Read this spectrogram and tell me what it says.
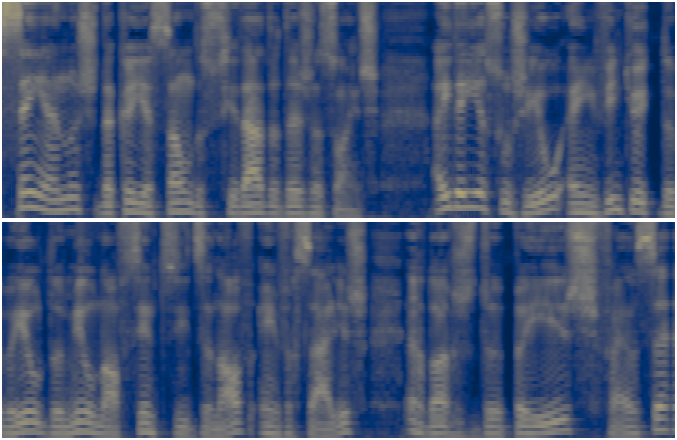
100 anos da criação da Sociedade das Nações. A ideia surgiu em 28 de abril de 1919, em Versalhes, arredores de Paris, França,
